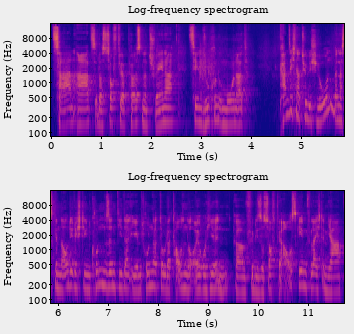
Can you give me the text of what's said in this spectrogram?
Zahnarzt oder Software Personal Trainer, zehn Suchen im Monat, kann sich natürlich lohnen, wenn das genau die richtigen Kunden sind, die dann eben Hunderte oder Tausende Euro hier in, äh, für diese Software ausgeben, vielleicht im Jahr.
